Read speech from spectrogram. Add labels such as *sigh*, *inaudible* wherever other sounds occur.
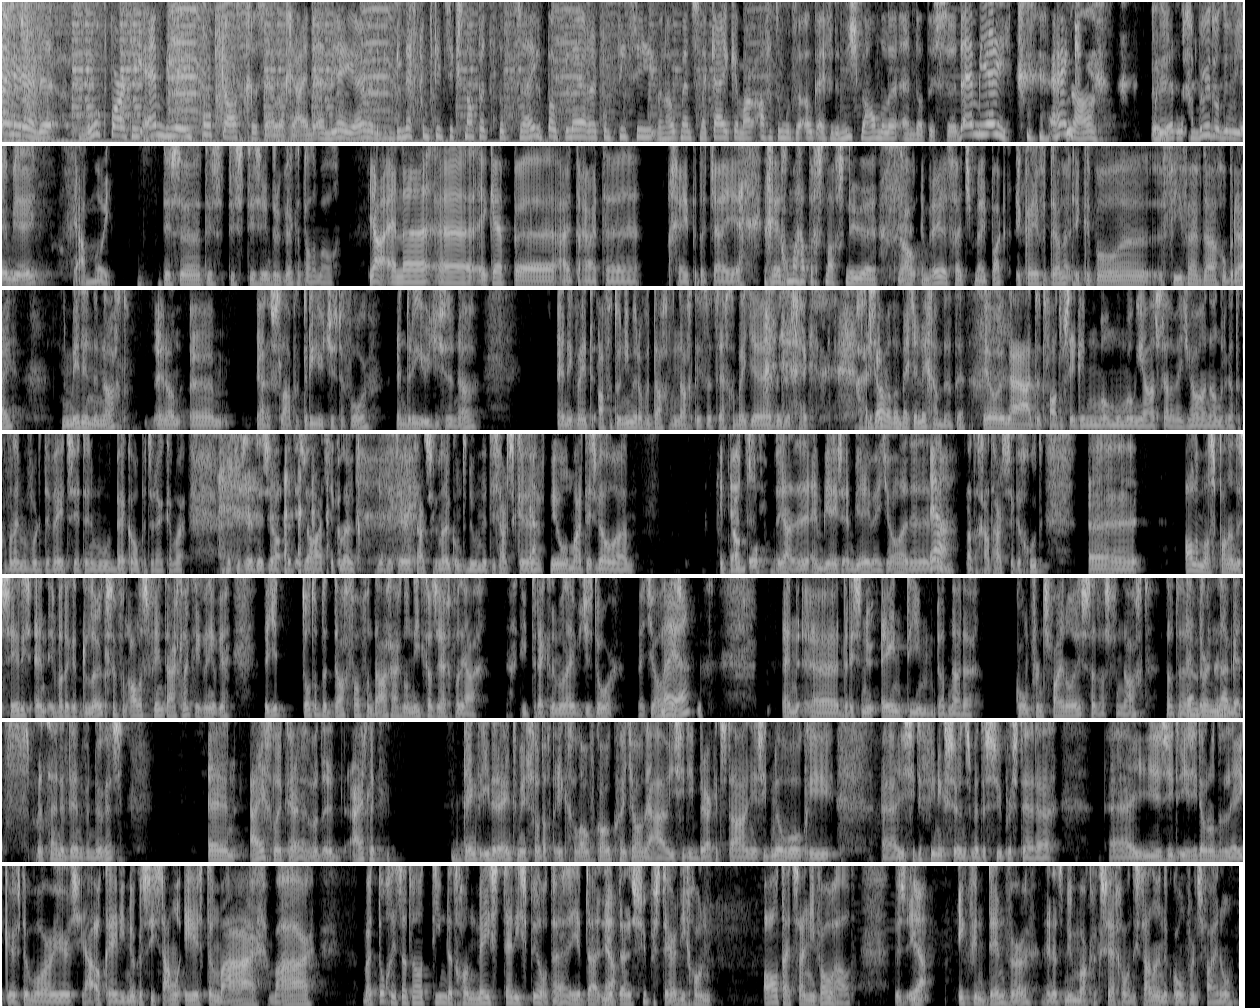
zijn er weer, de Block Party NBA podcast. Gezellig, ja. En de NBA, hè, de B-Next-competitie, ik snap het. Dat is een hele populaire competitie. Een hoop mensen naar kijken. Maar af en toe moeten we ook even de niche behandelen. En dat is uh, de NBA. *laughs* Henk, Ja, er, er gebeurt wat in die NBA. ja, mooi. Het is, eh, het is, het is, het is indrukwekkend allemaal. Ja, en eh, eh, ik heb eh, uiteraard eh, begrepen dat jij eh, *laughs* regelmatig s'nachts nu eh Nou, NBA-wedstrijdjes meepakt. ik kan je vertellen, ik heb al eh, vier, vijf dagen op rij. Midden in de nacht. En dan, ehm, ja, dan slaap ik drie uurtjes ervoor. En drie uurtjes erna. En ik weet af en toe niet meer of het dag of nacht is. Dat is echt een beetje, een beetje *laughs* gek. Bizar wat dat met je lichaam doet, hè? Heel, nou ja, het, het valt op zich. Ik moet, moet me ook niet aanstellen, weet je wel. Aan de andere kant, ik hoef alleen maar voor de tv te zitten en dan moet mijn bek open trekken. Maar het is, het is, wel, het is wel hartstikke leuk. Het is, het is hartstikke leuk om te doen. Het is hartstikke Ja. veel, maar het is wel, wel Intens. tof. Ja, de NBA is NBA, weet je wel. De, Ja. dit- dat gaat hartstikke goed. Eh, allemaal spannende series. En wat ik het leukste van alles vind eigenlijk, ik weet niet of jij, dat je tot op de dag van vandaag eigenlijk nog niet kan zeggen van ja, die trekken hem wel eventjes door. Weet je wel? Nee, Het is- hè? en eh, er is nu één team dat naar de conference final is. Dat was vannacht. Dat, eh, Denver dat, Nuggets. dat zijn de Denver Nuggets. En eigenlijk, hè, wat, eigenlijk denkt iedereen, tenminste zo dacht ik geloof ik ook, weet je wel. Ja, je ziet die bracket staan, je ziet Milwaukee, eh, je ziet de Phoenix Suns met de supersterren. Eh, je, ziet, je ziet ook nog de Lakers, de Warriors. Ja, oké, die Nuggets die staan wel eerste, maar, maar... Maar toch is dat wel het team dat gewoon het meest steady speelt. Hè? Je, hebt daar, je Ja. hebt daar een superster die gewoon altijd zijn niveau haalt. Dus ik, Ja. ik vind Denver, en dat is nu makkelijk zeggen, want die staan al in de conference final.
